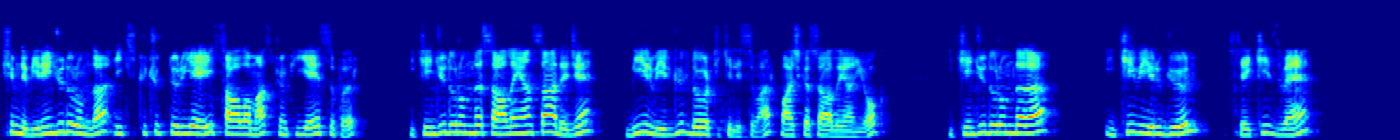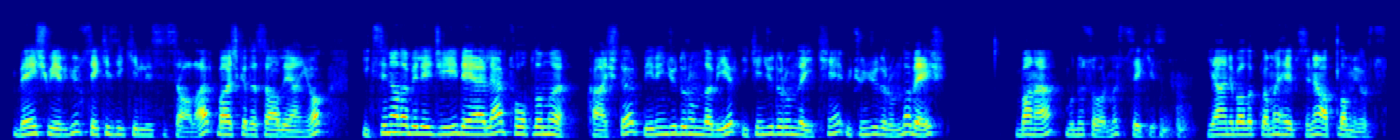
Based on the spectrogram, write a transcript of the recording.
Şimdi birinci durumda x küçüktür y'yi sağlamaz çünkü y 0. İkinci durumda sağlayan sadece 1,4 ikilisi var. Başka sağlayan yok. İkinci durumda da 2,8 ve 5,8 ikilisi sağlar. Başka da sağlayan yok. X'in alabileceği değerler toplamı kaçtır? Birinci durumda 1, ikinci durumda 2, üçüncü durumda 5. Bana bunu sormuş 8. Yani balıklama hepsini atlamıyoruz.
